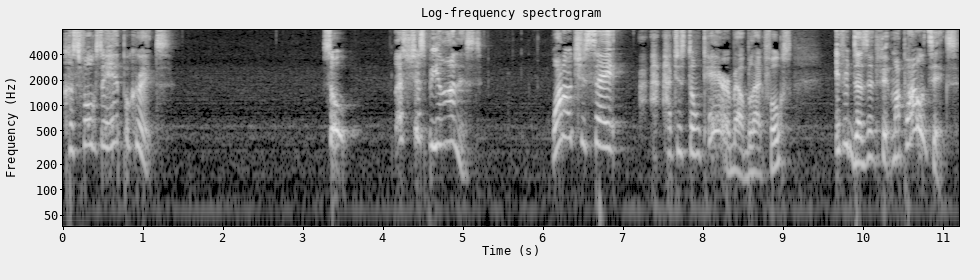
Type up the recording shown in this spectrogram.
Because folks are hypocrites. So let's just be honest. Why don't you say, I, just don't care about black folks if it doesn't fit my politics.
